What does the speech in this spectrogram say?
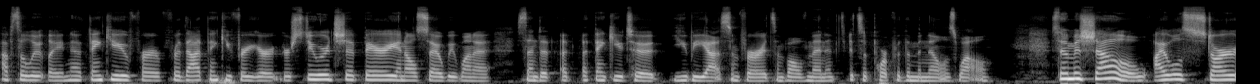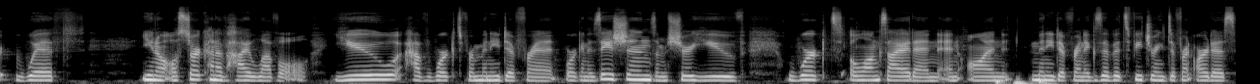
Absolutely. No, thank you for, for that. Thank you for your, your stewardship, Barry. And also we want to send a, a, a, thank you to UBS and for its involvement and its support for the Menil as well. So Michelle, I will start with you know, I'll start kind of high level. You have worked for many different organizations. I'm sure you've worked alongside and, and on many different exhibits featuring different artists.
